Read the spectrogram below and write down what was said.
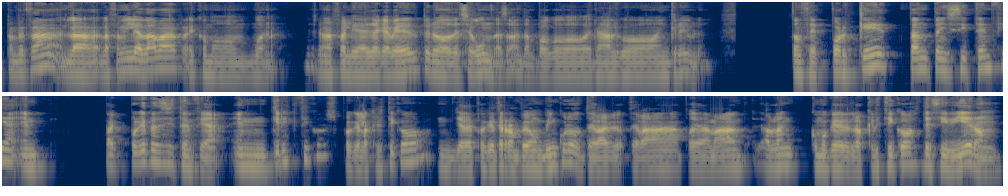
Para empezar, la, la familia Davar es como, bueno, era una familia de Jacobet, pero de segunda, ¿sabes? Tampoco era algo increíble. Entonces, ¿por qué tanta insistencia en... ¿Por qué tanta insistencia en crípticos? Porque los crípticos, ya después que te rompes un vínculo, te va, te va, pues además hablan como que los crípticos decidieron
